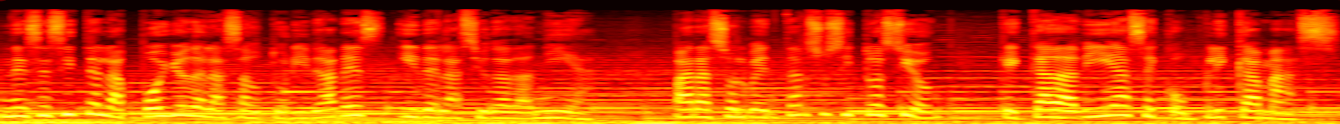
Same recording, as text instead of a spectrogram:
necesita el apoyo de las autoridades y de la ciudadanía para solventar su situación que cada día se complica más.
